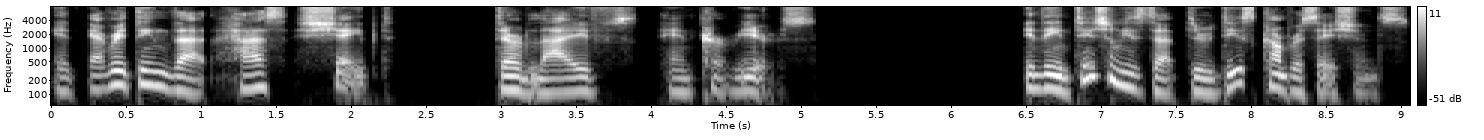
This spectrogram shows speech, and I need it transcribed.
and everything that has shaped their lives and careers. And the intention is that through these conversations,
